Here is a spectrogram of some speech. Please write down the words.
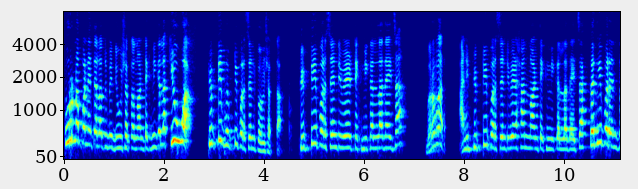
पूर्णपणे त्याला तुम्ही देऊ शकता नॉन टेक्निकलला किंवा फिफ्टी फिफ्टी पर्सेंट करू शकता. फिफ्टी पर्सेंट वेळ टेक्निकलला द्यायचा बरोबर? आणि फिफ्टी पर्सेंट वेळ हा नॉन टेक्निकलला द्यायचा. कधीपर्यंत?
